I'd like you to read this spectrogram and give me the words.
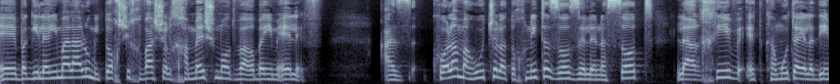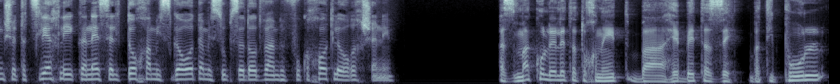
בגילאים הללו מתוך שכבה של 540 אלף. אז כל המהות של התוכנית הזו זה לנסות להרחיב את כמות הילדים שתצליח להיכנס אל תוך המסגרות המסובסדות והמפוקחות לאורך שנים. אז מה כוללת התוכנית בהיבט הזה, בטיפול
